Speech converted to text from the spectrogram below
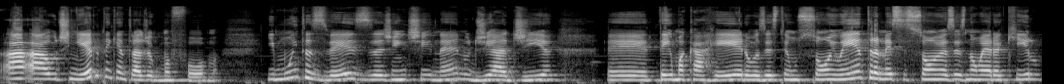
a, a, o dinheiro tem que entrar de alguma forma. E muitas vezes a gente, né, no dia a dia, é, tem uma carreira, ou às vezes tem um sonho, entra nesse sonho, às vezes não era aquilo,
